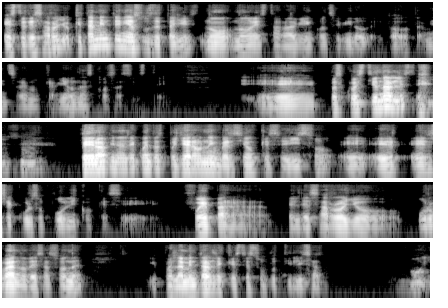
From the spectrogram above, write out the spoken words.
este desarrollo, que también tenía sus detalles, no, no estaba bien concebido del todo, también sabemos que había unas cosas, este, eh, pues cuestionables, uh -huh. pero a final de cuentas, pues ya era una inversión que se hizo, eh, es, es, recurso público que se fue para el desarrollo urbano de esa zona, y pues lamentable que esté subutilizado. Muy,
